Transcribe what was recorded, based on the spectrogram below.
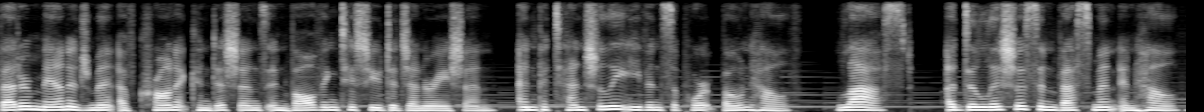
better management of chronic conditions involving tissue degeneration, and potentially even support bone health. Last, a delicious investment in health.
